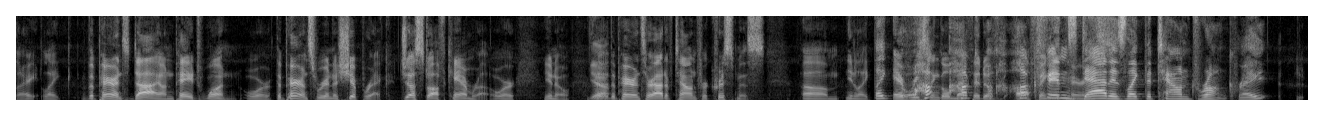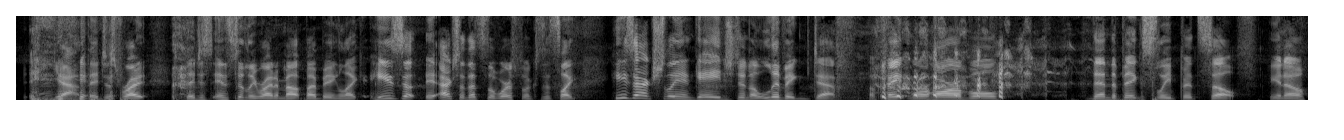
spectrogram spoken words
Right, like the parents die on page one, or the parents were in a shipwreck just off camera, or you know, Yeah. the, the parents are out of town for Christmas. Um, you know, like, Like every Huck- single Huck- method of Huck offing Finn's parents. dad is like the town drunk, right? Yeah, they just write. They just instantly write him out by being like, "He's a, actually that's the worst one because it's like he's actually engaged in a living death, a fate more horrible than the big sleep itself." You know.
